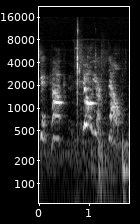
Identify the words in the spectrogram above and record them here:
Shitcock! Show yourself!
